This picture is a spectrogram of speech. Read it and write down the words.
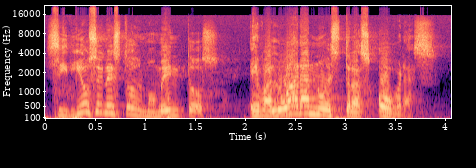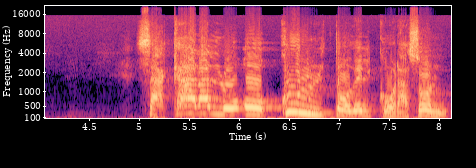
Si Dios en estos momentos evaluara nuestras obras, sacara lo oculto del corazón,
